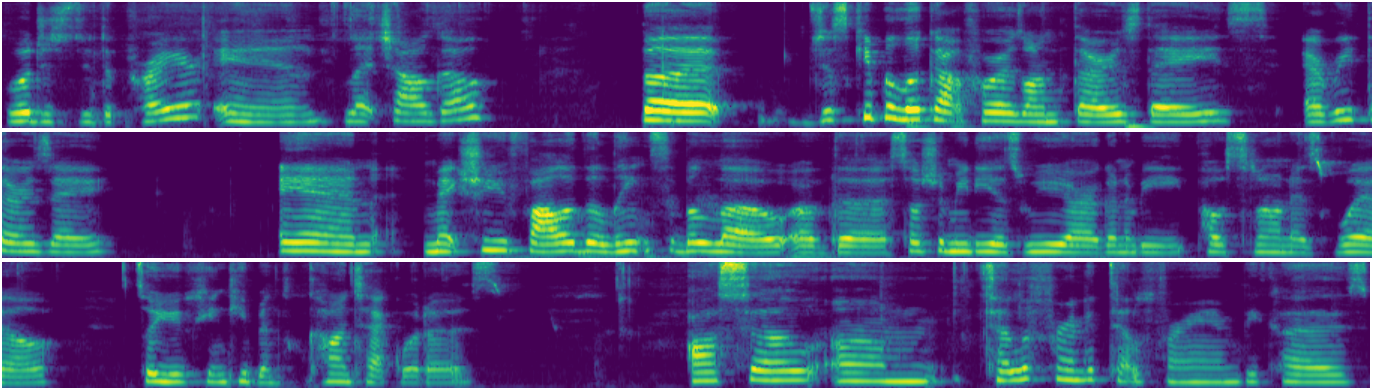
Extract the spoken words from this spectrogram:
we'll just do the prayer and let y'all go. But just keep a lookout for us on Thursdays, every Thursday. And make sure you follow the links below of the social medias we are going to be posted on as well so you can keep in contact with us. Also, um, tell a friend to tell a friend because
